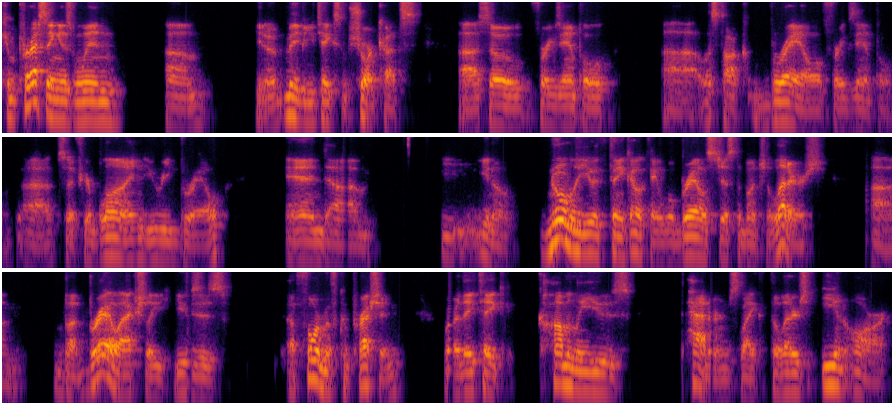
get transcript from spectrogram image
Compressing is when, um, you know, maybe you take some shortcuts. Uh, so for example, uh, let's talk Braille, for example. Uh, so if you're blind, you read Braille. And, um, you, know, normally you would think, okay, well, Braille is just a bunch of letters. Um, but Braille actually uses a form of compression where they take commonly use patterns like the letters E and R,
